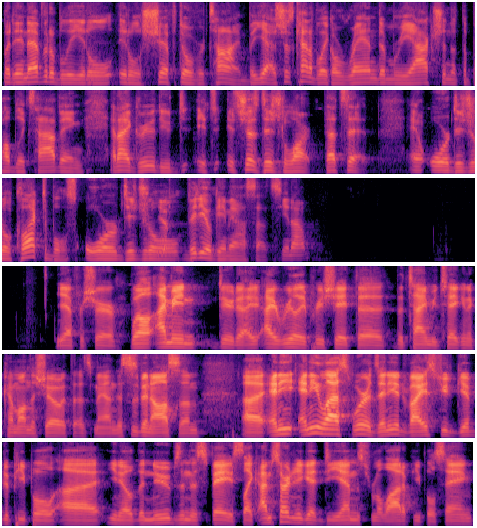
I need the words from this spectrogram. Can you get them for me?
but inevitably it'll it'll shift over time. But yeah, it's just kind of like a random reaction that the public's having. And I agree with you. It's it's just digital art. That's it, and, or digital collectibles, or digital yep. video game assets. You know. Yeah, for sure. Well, I mean, dude, I, I really appreciate the the time you've taken to come on the show with us, man. This has been awesome. Uh, any any last words? Any advice you'd give to people? Uh, you know, the noobs in the space. Like, I'm starting to get DMs from a lot of people saying,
